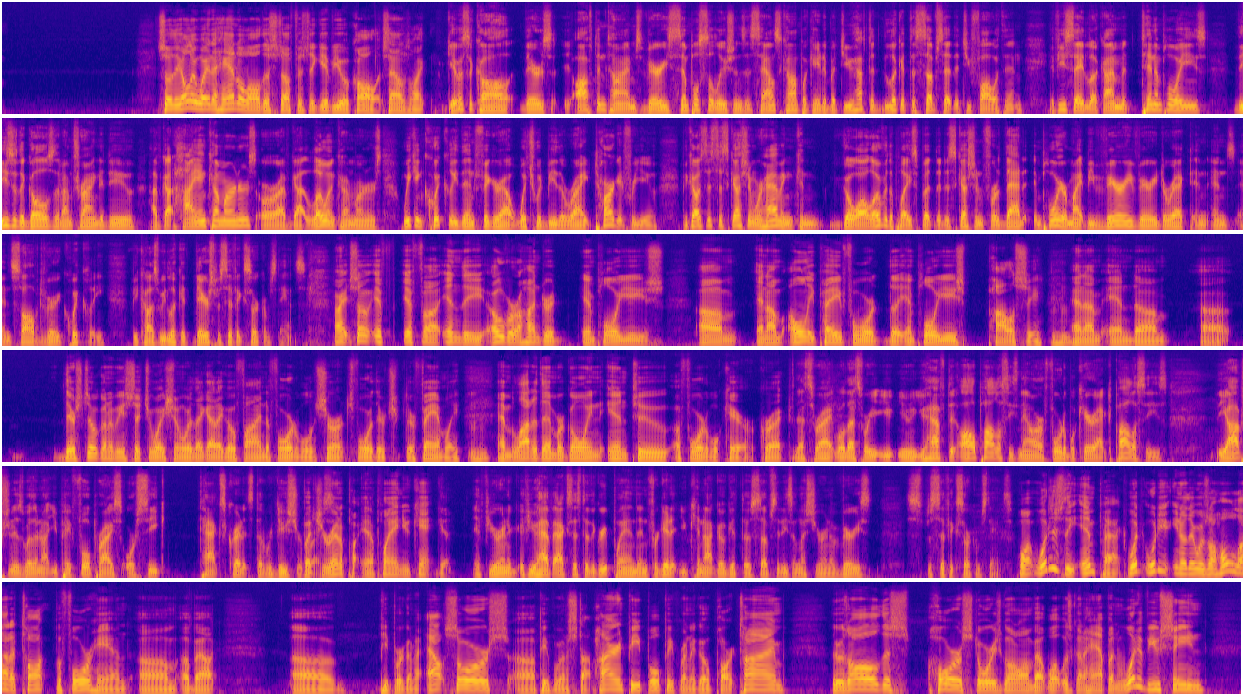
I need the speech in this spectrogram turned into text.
So the only way to handle all this stuff is to give you a call. It sounds like. Give us a call. There's oftentimes very simple solutions. It sounds complicated, but you have to look at the subset that you fall within. If you say, look, I'm 10 employees, these are the goals that I'm trying to do. I've got high income earners or I've got low income earners. We can quickly then figure out which would be the right target for you because this discussion we're having can go all over the place, but the discussion for that employer might be very, very direct and, and, and solved very quickly because we look at their specific circumstance. All right. So if if uh, in the over a hundred employees, um, and I'm only pay for the employees policy, and I'm and um, uh, there's still going to be a situation where they got to go find affordable insurance for their their family, and a lot of them are going into affordable care. Correct? That's right. Well, that's where you you you have to. All policies now are Affordable Care Act policies. The option is whether or not you pay full price or seek tax credits to reduce your. But price. you're in a in a plan you can't get. if you're in a if you have access to the group plan, then forget it. You cannot go get those subsidies unless you're in a very specific circumstance. What what is the impact? What what do you you know? There was a whole lot of talk beforehand um, about uh, people are going to outsource, uh, people are going to stop hiring people, people are going to go part time. There was all this horror stories going on about what was going to happen. What have you seen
